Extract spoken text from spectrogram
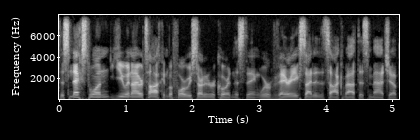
this next one, you and I were talking before we started recording this thing. We're very excited to talk about this matchup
